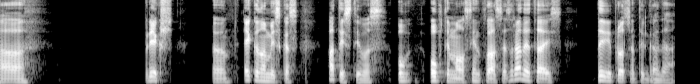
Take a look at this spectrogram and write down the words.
uh, priekš uh, ekonomiskas attīstības optimāls inflācijas rādītājs 2% gadā.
